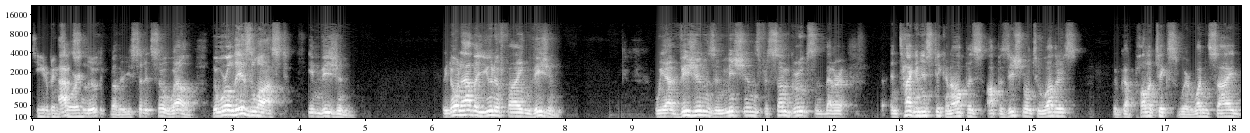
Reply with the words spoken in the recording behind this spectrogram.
to you to bring absolutely, forward? Absolutely brother. You said it so well. The world is lost in vision. We don't have a unifying vision. We have visions and missions for some groups that are antagonistic and oppos- oppositional to others. We've got politics where one side,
